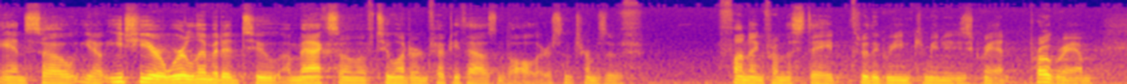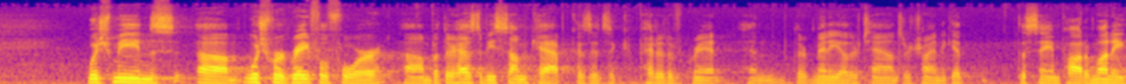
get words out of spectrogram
And so, you know, each year we're limited to a maximum of $250,000 in terms of funding from the state through the Green Communities Grant Program which means, um, which we're grateful for, um, but there has to be some cap because it's a competitive grant and there, many other towns are trying to get the same pot of money.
